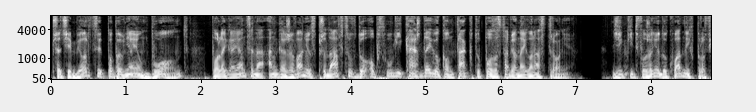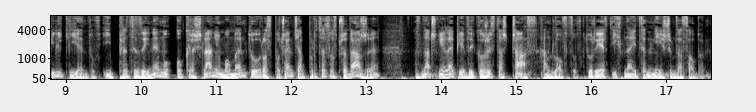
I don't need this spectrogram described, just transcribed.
przedsiębiorcy popełniają błąd polegający na angażowaniu sprzedawców do obsługi każdego kontaktu pozostawionego na stronie. Dzięki tworzeniu dokładnych profili klientów i precyzyjnemu określaniu momentu rozpoczęcia procesu sprzedaży, znacznie lepiej wykorzystasz czas handlowców, który jest ich najcenniejszym zasobem.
